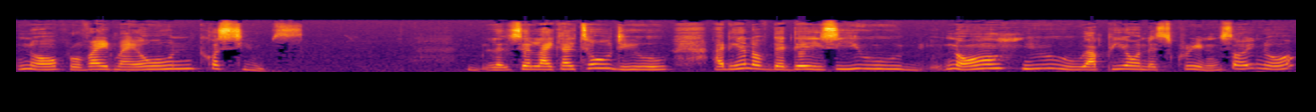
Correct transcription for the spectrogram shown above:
know, provide my own costumes. So, like I told you, at the end of the day, it's you, you know, you appear on the screen. So, you know,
